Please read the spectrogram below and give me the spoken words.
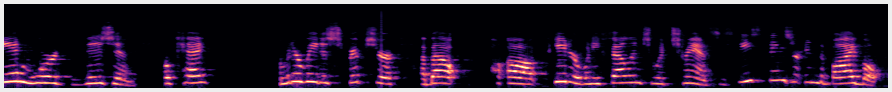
inward vision, okay? I'm going to read a scripture about uh, Peter when he fell into a trance. These things are in the Bible.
